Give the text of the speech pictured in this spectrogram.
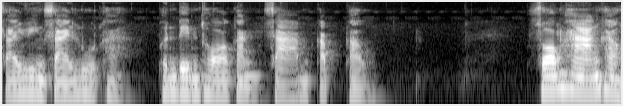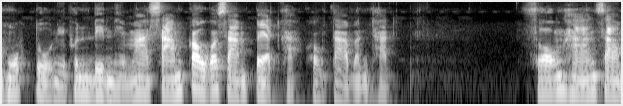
สายวิ่งสายลูดค่ะ เพิ่นเด่นทอกันสามกับเก้าสองหางค่ะหกตัวนี่เพิ่นเด่นเห็นมาสามเก้าก็สามแปดค่ะ ของตาบรรทัด สองหางสาม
